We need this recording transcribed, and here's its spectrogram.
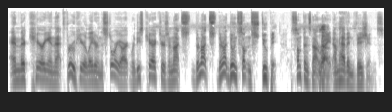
and they're carrying that through here later in the story arc, where these characters are not they're not they're not doing something stupid. Something's not No. right. I'm having visions.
